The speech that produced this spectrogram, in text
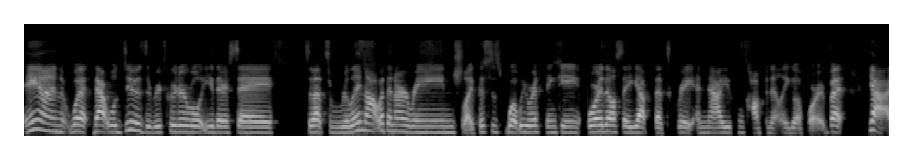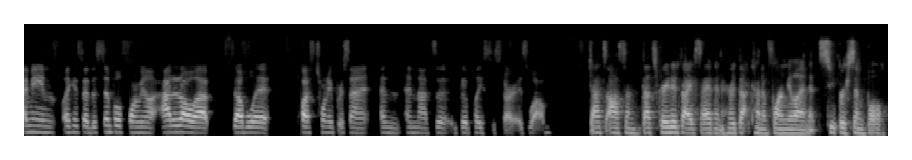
and what that will do is the recruiter will either say, so that's really not within our range, like this is what we were thinking, or they'll say, yep, that's great. And now you can confidently go for it. But yeah, I mean, like I said, the simple formula, add it all up, double it, plus 20%, and, and that's a good place to start as well. That's awesome. That's great advice. I haven't heard that kind of formula, and it's super simple.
